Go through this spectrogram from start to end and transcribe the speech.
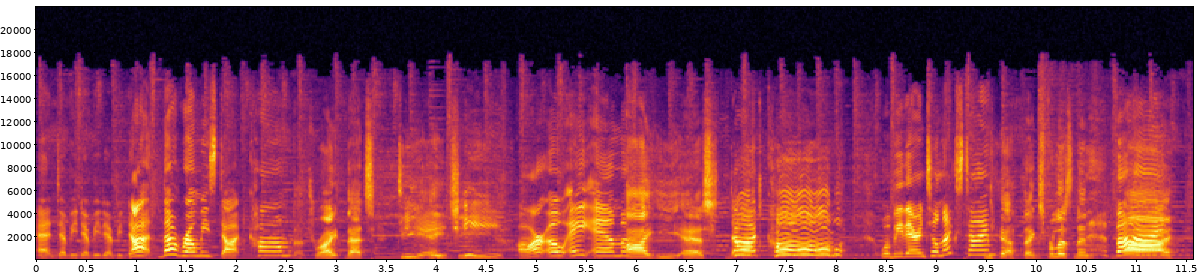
at www.theroamies.com. That's right. That's T H E R O A M I E S dot com. We'll be there until next time. Yeah, thanks for listening. Bye. Bye.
